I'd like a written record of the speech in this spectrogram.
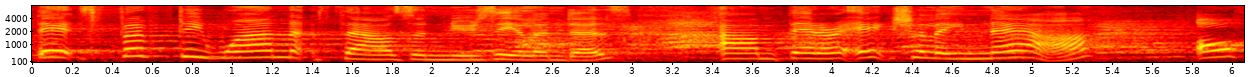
That's 51,000 New Zealanders um, that are actually now off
